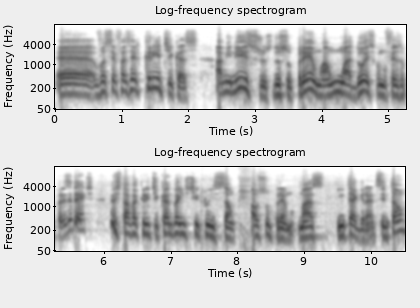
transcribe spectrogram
é, você fazer críticas a ministros do Supremo, a um, a dois, como fez o presidente, não estava criticando a instituição, ao Supremo, mas integrantes. Então,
